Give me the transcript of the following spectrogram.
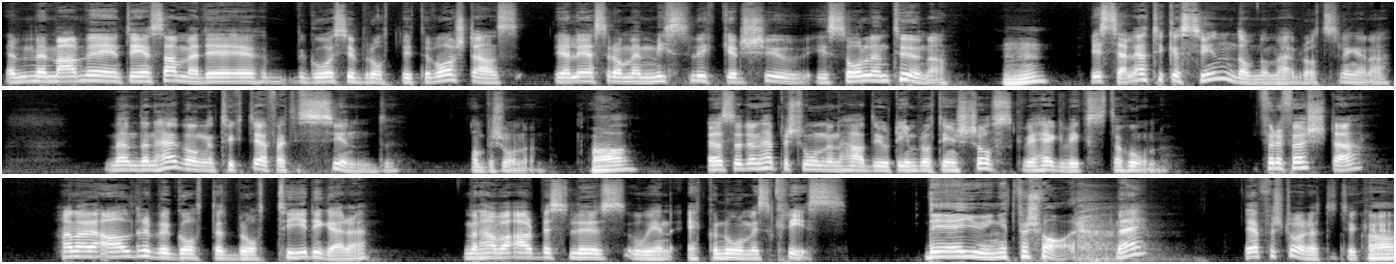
Eh, Men Malmö är inte ensamma, det begås ju brott lite varstans. Jag läser om en misslyckad tjuv i Sollentuna. Mm. Det är sällan jag tycker synd om de här brottslingarna. Men den här gången tyckte jag faktiskt synd om personen. Ja, Alltså den här personen hade gjort inbrott i en kiosk vid Häggviks station. För det första, han hade aldrig begått ett brott tidigare, men han var arbetslös och i en ekonomisk kris. det är ju inget försvar. Nej, jag förstår att du tycker det. Ja,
